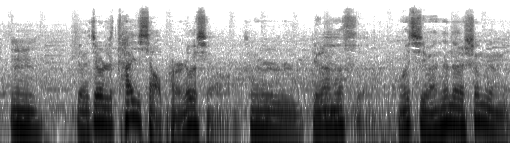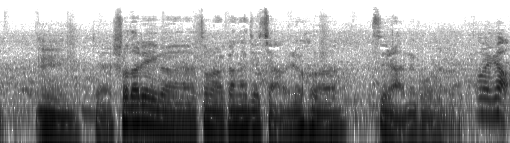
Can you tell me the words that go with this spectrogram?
嗯对，就是它一小盆儿就行，就是别让它死了。我喜欢它的生命力。嗯对，说到这个，宗老师刚才就讲人和自然的故事了。多肉，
